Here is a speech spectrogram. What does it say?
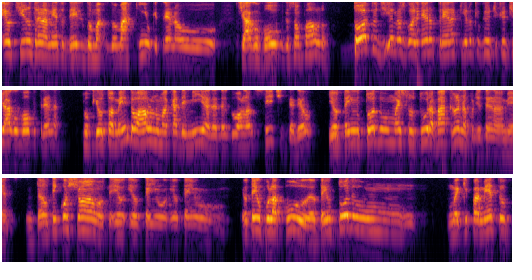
eu tiro um treinamento dele, do, do Marquinho, que treina o Thiago Volpe do São Paulo. Todo dia meus goleiros treinam aquilo que, que, que o Thiago Volpe treina. Porque eu também dou aula numa academia do Orlando City, entendeu? E eu tenho toda uma estrutura bacana de treinamentos. Então, tem colchão, eu, eu tenho eu tenho eu tenho pula-pula, eu tenho todo um, um equipamento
